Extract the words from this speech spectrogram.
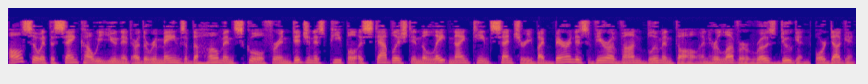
Also at the Tsankawi unit are the remains of the home and school for indigenous people established in the late 19th century by Baroness Vera von Blumenthal and her lover Rose Dugan or Duggan.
